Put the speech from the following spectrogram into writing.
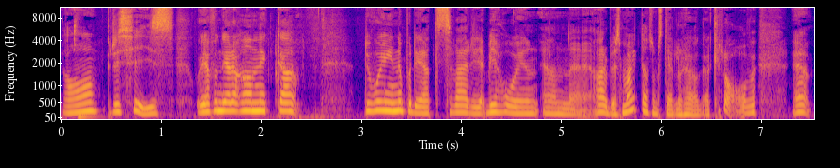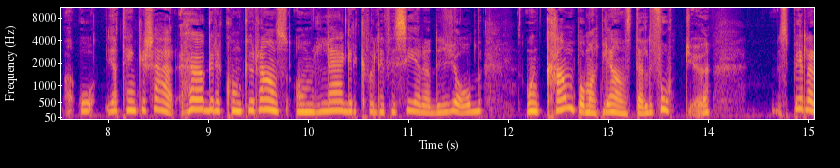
Ja, precis. Och jag funderar, Annika, du var inne på det att Sverige, vi har ju en, en eh, arbetsmarknad som ställer höga krav. Eh, och jag tänker så här, högre konkurrens om lägre kvalificerade jobb och en kamp om att bli anställd fort ju. Spelar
